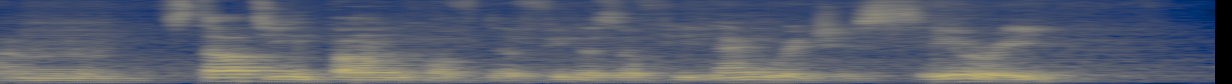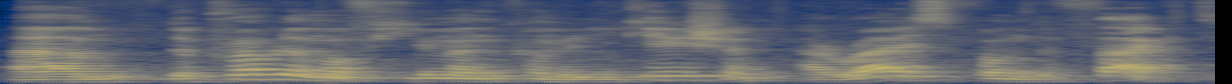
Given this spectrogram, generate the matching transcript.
um, starting point of the philosophy languages theory, um, the problem of human communication arises from the fact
